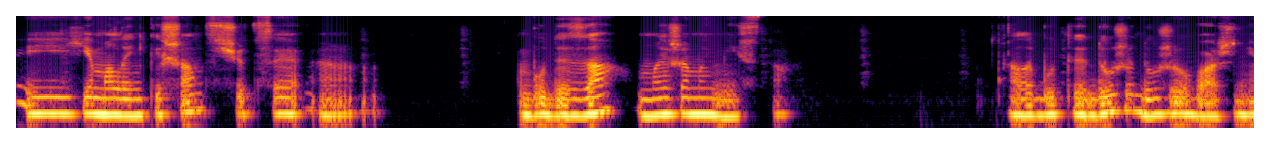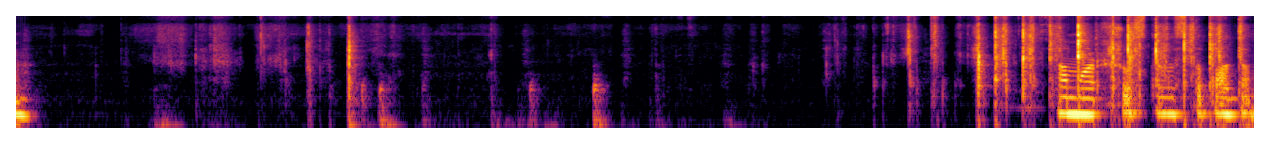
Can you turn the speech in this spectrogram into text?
І є маленький шанс, що це е, буде за межами міста. Але будьте дуже-дуже уважні. Самар 6 листопада.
